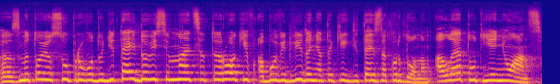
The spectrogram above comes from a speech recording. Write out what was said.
з метою супроводу дітей до 18 років або відвідання таких дітей за кордоном. Але тут є нюанс.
